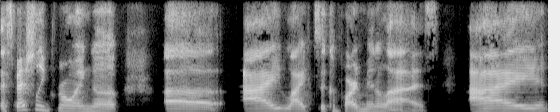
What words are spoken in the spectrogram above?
especially growing up, uh, I like to compartmentalize. I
